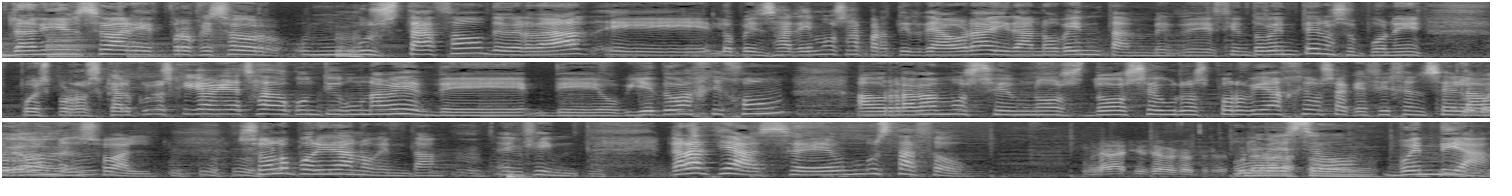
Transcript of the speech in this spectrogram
Daniel Suárez, profesor, un gustazo, de verdad. eh, lo pensaremos a partir de ahora, ir a 90 en vez de 120. Nos supone, pues por los cálculos que yo había echado contigo una vez de, de Oviedo a Gijón, ahorrábamos unos 2 euros por viaje, o sea que fíjense el ahorro ¿eh? mensual. Solo por ir a 90. En fin, gracias, eh, un gustazo. Gracias a vosotros. Un Un abrazo. beso. Buen día.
